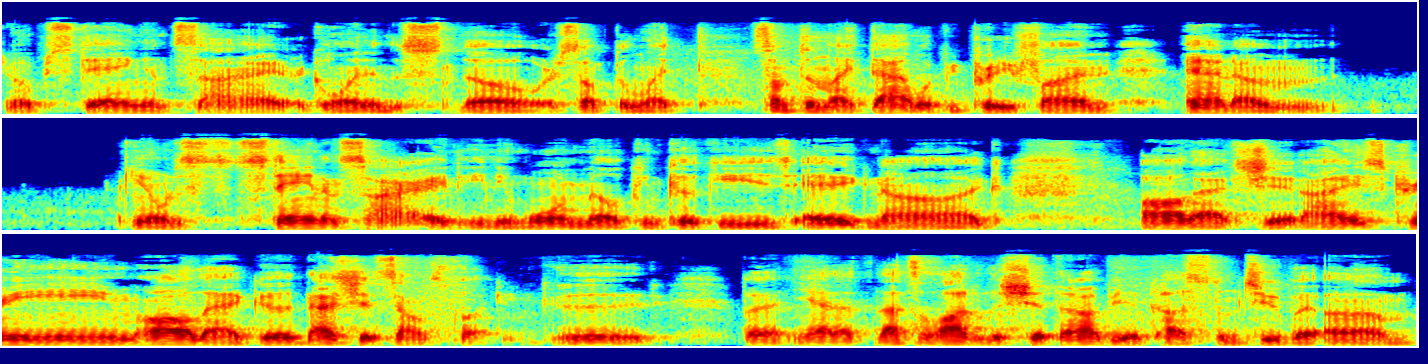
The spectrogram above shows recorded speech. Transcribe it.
you know, staying inside or going in the snow or something like something like that would be pretty fun. And um, you know, just staying inside, eating warm milk and cookies, eggnog, all that shit, ice cream, all that good. That shit sounds fucking good. But yeah, that, that's a lot of the shit that I'll be accustomed to. But um,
